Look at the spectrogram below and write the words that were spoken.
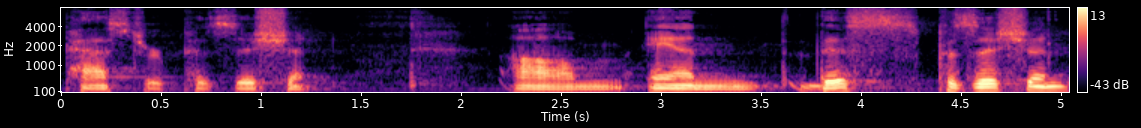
pastor position. Um, and this position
